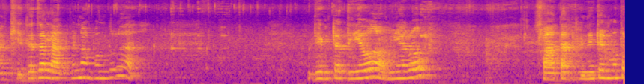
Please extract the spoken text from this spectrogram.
আর খেতে যা লাগবে না বন্ধুরা। ডিমটা দিয়েও আমি আরও সাত আট মিনিটের মতো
